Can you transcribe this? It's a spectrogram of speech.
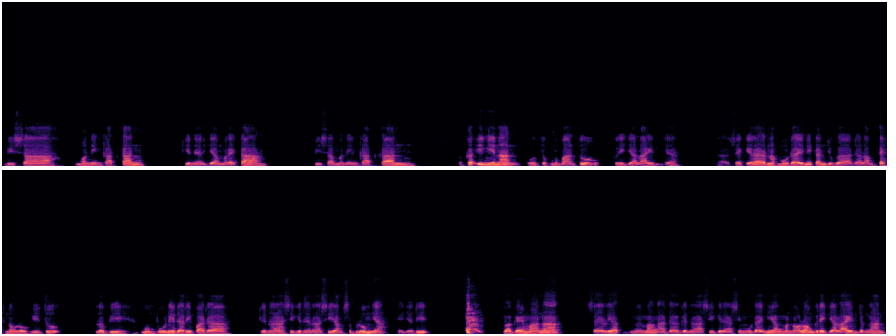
bisa meningkatkan kinerja mereka, bisa meningkatkan keinginan untuk membantu gereja lain ya. Nah, saya kira anak muda ini kan juga dalam teknologi itu lebih mumpuni daripada generasi-generasi yang sebelumnya. Ya, jadi bagaimana saya lihat memang ada generasi-generasi muda ini yang menolong gereja lain dengan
